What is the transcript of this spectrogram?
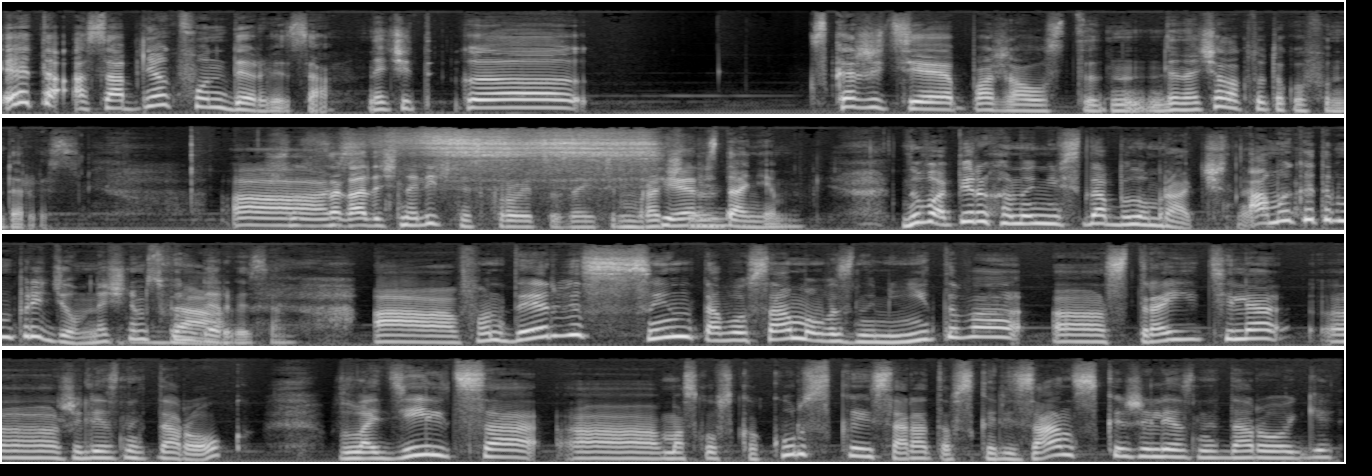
Это особняк фон Дервиза. Значит, Скажите, пожалуйста, для начала, кто такой фон Дервис? А, Что загадочная личность кроется за этим мрачным Сер... зданием? Ну, во-первых, оно не всегда было мрачное. А мы к этому придем. Начнем с да. фон Дервиса. А фон Дервис сын того самого знаменитого а, строителя а, железных дорог, владельца а, Московско-Курской, Саратовско-Рязанской железной дороги,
